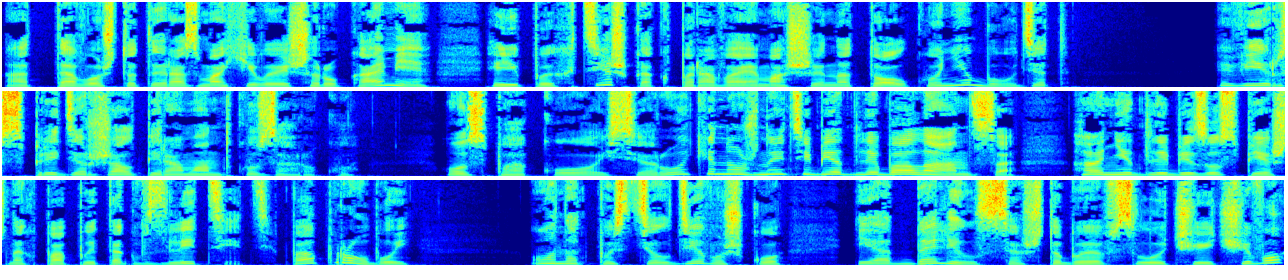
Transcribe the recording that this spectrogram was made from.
«От того, что ты размахиваешь руками и пыхтишь, как паровая машина, толку не будет». Вирс придержал пиромантку за руку — «Успокойся, руки нужны тебе для баланса, а не для безуспешных попыток взлететь. Попробуй». Он отпустил девушку и отдалился, чтобы в случае чего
